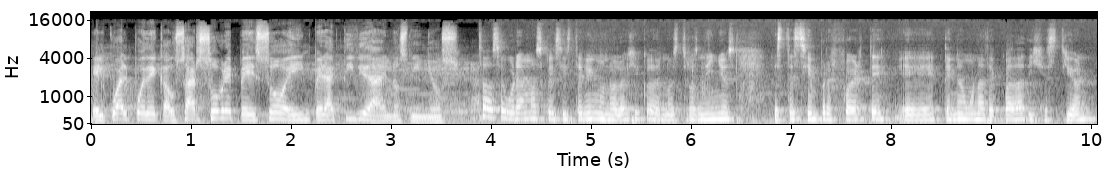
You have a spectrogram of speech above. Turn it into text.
el cual puede causar sobrepeso e hiperactividad en los niños. Aseguramos que el sistema inmunológico de nuestros niños esté siempre fuerte, eh, tengan una adecuada digestión,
